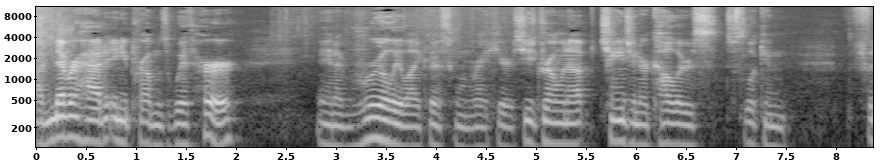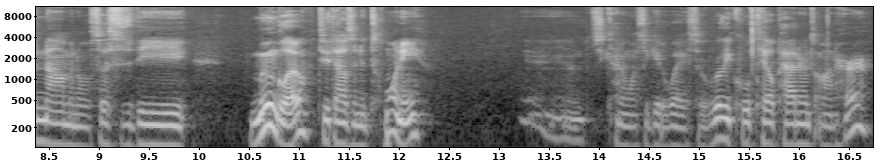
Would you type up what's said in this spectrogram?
I've never had any problems with her. And I really like this one right here. She's growing up, changing her colors, just looking phenomenal. So this is the Moonglow 2020. And she kind of wants to get away. So really cool tail patterns on her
